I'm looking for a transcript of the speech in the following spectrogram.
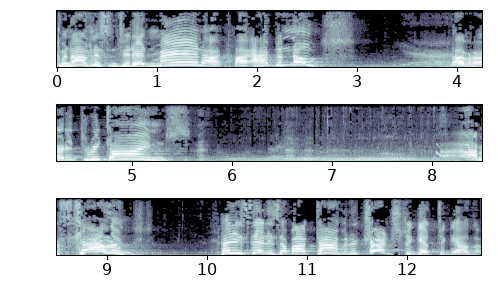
When I listen to that man, I, I have the notes. I've heard it three times. I was challenged. And he said it's about time for the church to get together.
